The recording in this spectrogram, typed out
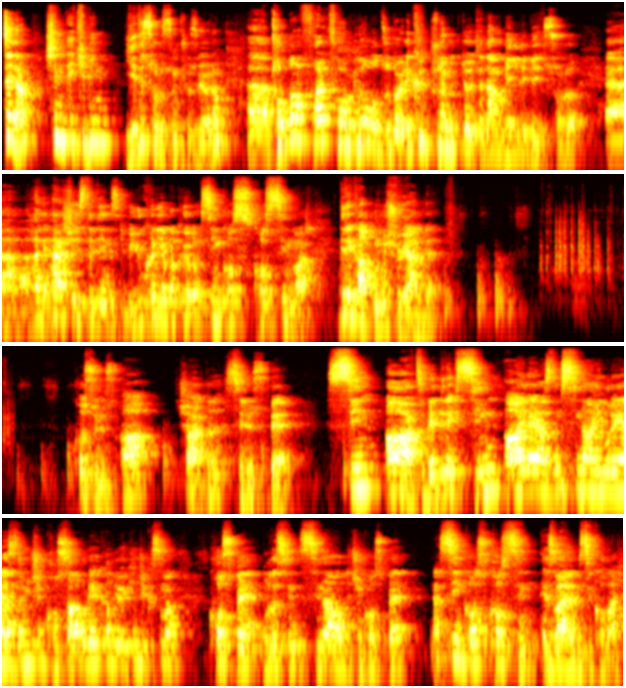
Selam. Şimdi 2007 sorusunu çözüyorum. Ee, toplam fark formülü olduğu böyle 40 kilometre öteden belli bir soru. Ee, hani her şey istediğiniz gibi. Yukarıya bakıyorum. Sin, cos, cos, sin var. Direkt aklıma şu geldi. Kosinüs A çarpı sinüs B. Sin A artı B. Direkt sin A ile yazdım. Sin A'yı buraya yazdığım için cos A buraya kalıyor ikinci kısma. Cos B. Burada sin, sin A olduğu için cos B. Yani sin cos, cos sin ezberlemesi kolay.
